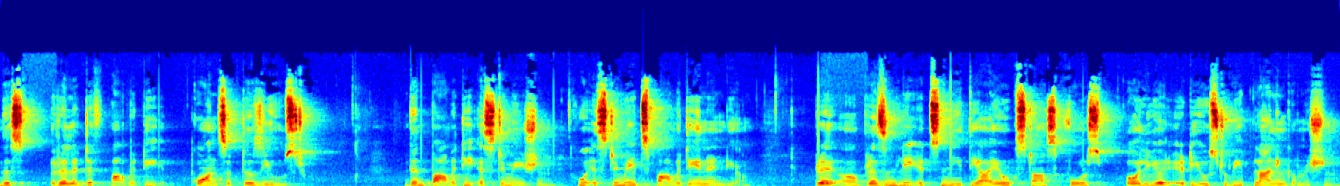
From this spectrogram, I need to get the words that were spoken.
this relative poverty concept is used. Then poverty estimation. Who estimates poverty in India? Pre uh, presently it's Niti Aayog's task force. Earlier it used to be Planning Commission.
